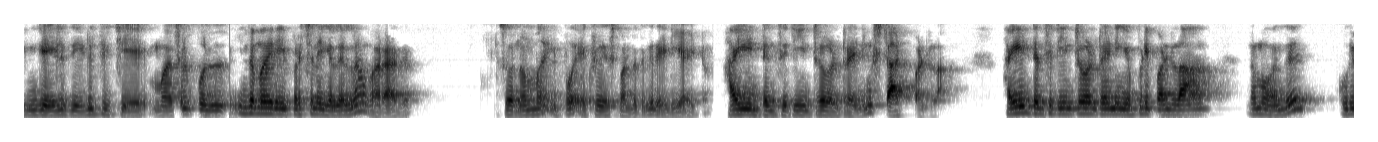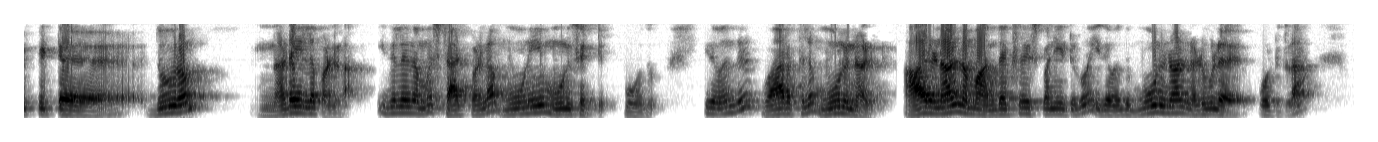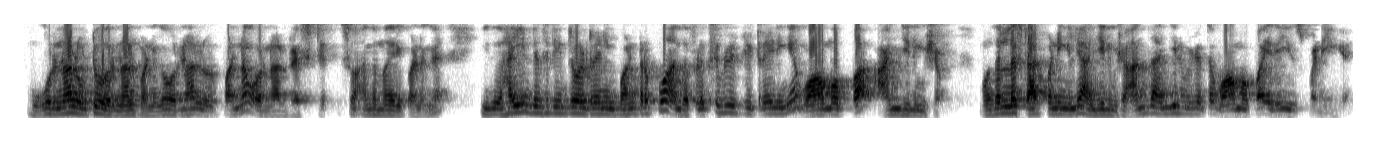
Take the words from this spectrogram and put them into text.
இங்கே இழுத்து இழுத்துச்சு மசில் புல் இந்த மாதிரி பிரச்சனைகள் எல்லாம் வராது. ஸோ நம்ம இப்போ எக்ஸசைஸ் பண்ணுறதுக்கு ரெடி ஆகிட்டோம் high intensity interval training start பண்ணலாம். ஹை இன்டென்சிட்டி இன்டர்வல் ட்ரைனிங் எப்படி பண்ணலாம்? நம்ம வந்து குறிப்பிட்ட தூரம் நடையில் பண்ணலாம். இதில் நம்ம ஸ்டார்ட் பண்ணலாம். மூணே மூணு செட்டு போதும். இது வந்து வாரத்தில் மூணு நாள். ஆறு நாள் நம்ம அந்த எக்ஸசைஸ் பண்ணிகிட்டு இருக்கோம். இதை வந்து மூணு நாள் நடுவில் போட்டுக்கலாம். ஒரு நாள் விட்டு ஒரு நாள் பண்ணுங்கள் ஒரு நாள் பண்ணால் ஒரு நாள் ரெஸ்ட்டு ஸோ அந்த மாதிரி பண்ணுங்கள் இது ஹை இன்டென்சிட்டி இன்டர்வல் ட்ரைனிங் பண்ணுறப்போ அந்த ஃப்ளெக்சிபிலிட்டி ட்ரைனிங்கை வார்ம் அப்பாக அஞ்சு நிமிஷம். முதல்ல ஸ்டார்ட் பண்ணீங்க இல்லையா? அஞ்சு நிமிஷம். அந்த அஞ்சு நிமிஷத்தை வார்ம் அப்பாக இதை யூஸ் பண்ணிங்க.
